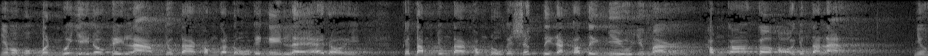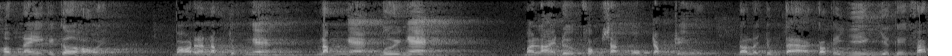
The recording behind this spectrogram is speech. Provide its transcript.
Nhưng mà một mình quý vị đôi khi làm, chúng ta không có đủ cái nghi lễ rồi, cái tâm chúng ta không đủ cái sức. Tuy rằng có tiền nhiều nhưng mà không có cơ hội chúng ta làm. Nhưng hôm nay cái cơ hội, bỏ ra 50 ngàn 5 ngàn 10 ngàn mà lại được phóng sanh 100 triệu, đó là chúng ta có cái duyên với cái pháp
